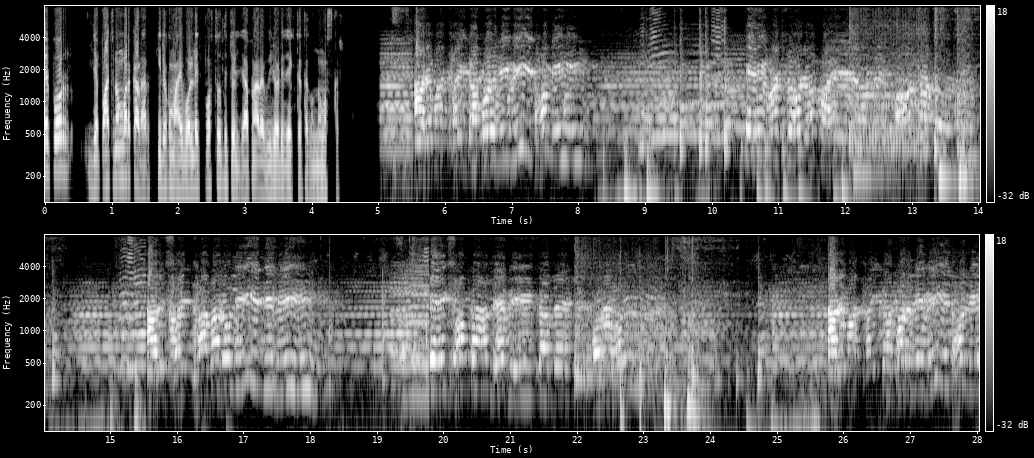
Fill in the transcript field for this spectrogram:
এরপর যে পাঁচ নম্বর কাড়ার কীরকম হাই ভোল্টেজ প্রস্তুতি চলছে, আপনারা ভিডিওটি দেখতে থাকুন। নমস্কার। আর নিবি। এই সকালে, বিকালে, বড় হই। আর মাথায় কাপড় নিবি ধনি।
